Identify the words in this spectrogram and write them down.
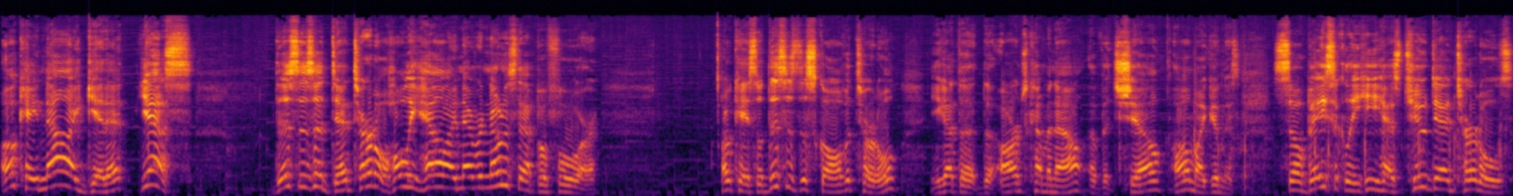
okay, now I get it. Yes, this is a dead turtle. Holy hell, I never noticed that before. Okay, so this is the skull of a turtle. You got the, the arms coming out of its shell. Oh my goodness. So basically, he has two dead turtles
